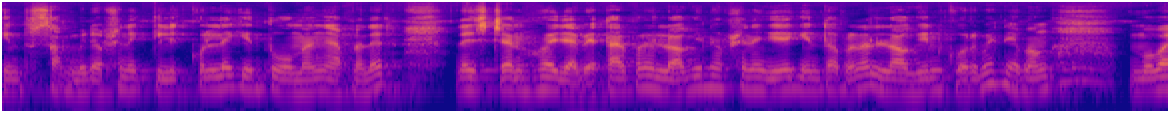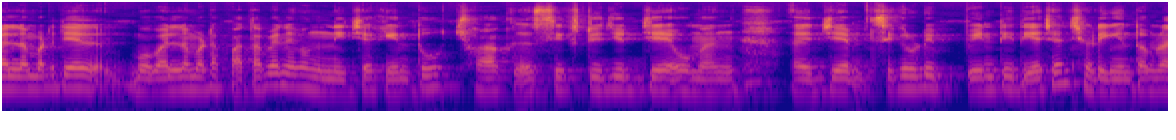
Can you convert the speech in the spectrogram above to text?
কিন্তু সাবমিট অপশানে ক্লিক করলে কিন্তু ওম্যাঙে আপনাদের রেজিস্ট্রেশন হয়ে যাবে। তারপরে লগ ইন অপশানে গিয়ে কিন্তু আপনারা লগ ইন করবেন এবং মোবাইল নাম্বার দিয়ে মোবাইল নাম্বারটা পাতাবেন এবং নিচে কিন্তু ছ সিক্স ডিজিট যে ওম্যাং যে সিকিউরিটি পিনটি দিয়েছেন, সেটি কিন্তু আমরা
